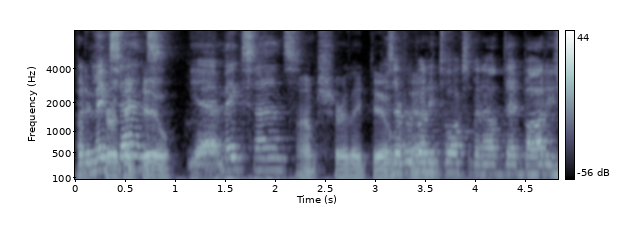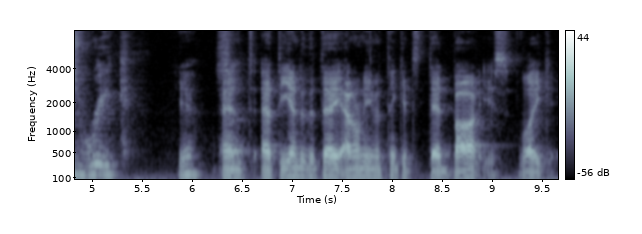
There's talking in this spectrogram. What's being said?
But I'm it makes sure sense. they do. Yeah, it makes sense. I'm sure they do. Because everybody and- talks about how dead bodies reek. Yeah, So- and at the end of the day, I don't even think it's dead bodies. Like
